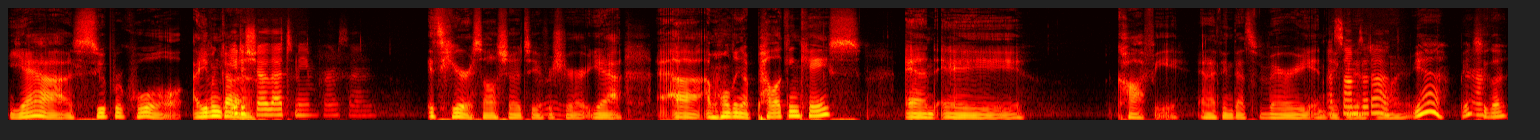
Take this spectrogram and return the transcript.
Yeah, super cool. I even got You need to a, show that to me in person. It's here, so I'll show it to you for sure. Yeah, uh, I'm holding a pelican case and a coffee, and I think that's very indicative. That sums it up. yeah, basically.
